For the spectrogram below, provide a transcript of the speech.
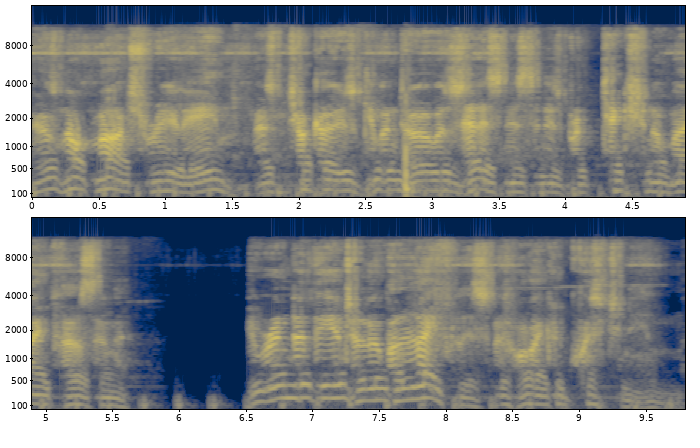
There's not much, really, as Chaka is given to overzealousness in his protection of my person. You rendered the interloper lifeless before I could question him.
